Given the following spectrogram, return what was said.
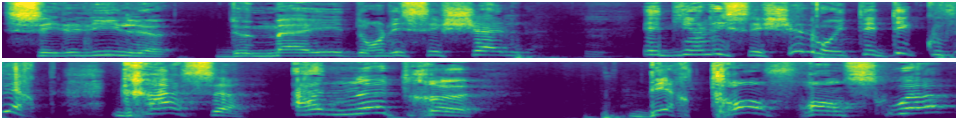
C'est l'île de Mahé dans les Seychelles. Eh bien, les Seychelles ont été découvertes grâce à notre Bertrand François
